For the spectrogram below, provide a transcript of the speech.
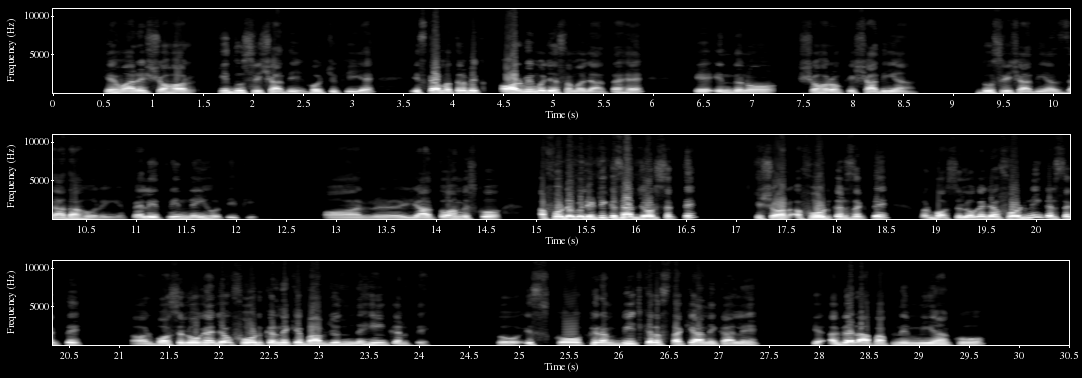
कि हमारे शोहर की दूसरी शादी हो चुकी है। इसका मतलब एक और भी मुझे समझ आता है कि इन दोनों शोहरों की शादियाँ, दूसरी शादियाँ ज़्यादा हो रही हैं। पहले इतनी नहीं होती थी और या तो हम इसको अफोर्डेबिलिटी के साथ जोड़ सकते हैं कि शोहर अफोर्ड कर सकते हैं, पर बहुत से लोग हैं जो अफोर्ड नहीं कर सकते। और बहुत से लोग हैं जो अफोर्ड करने के बावजूद नहीं करते। तो इसको फिर हम बीच का रास्ता क्या निकालें कि अगर आप अपने मियाँ को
